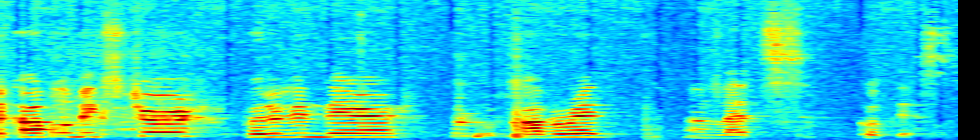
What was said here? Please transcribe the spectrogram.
A couple of mixture, put it in there, cover it, and let's cook this.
